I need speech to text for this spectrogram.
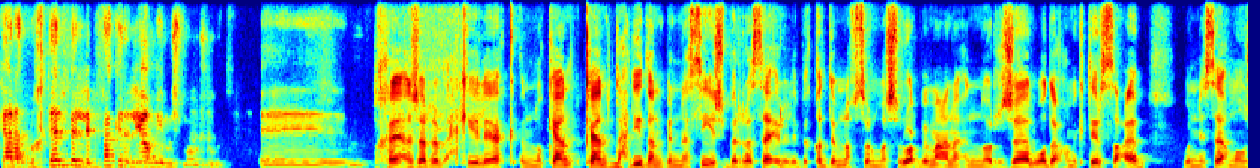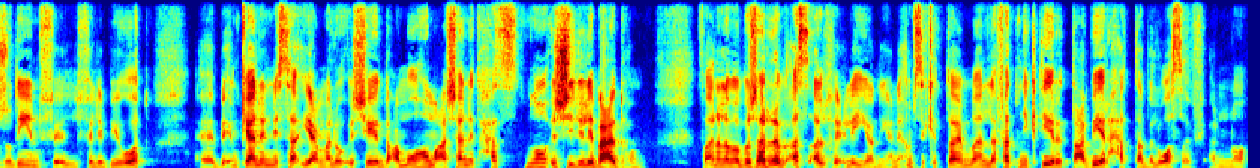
كانت مختلفة اللي بفكر اليوم هي مش موجودة. خليني أجرب أحكي لك إنه كان كان تحديدا بالنسيج بالرسائل اللي بيقدم نفسه المشروع بمعنى إنه الرجال وضعهم كتير صعب والنساء موجودين في في البيوت. آه، بإمكان النساء يعملوا إشي يدعموهم عشان يتحسنوا الجيل اللي بعدهم. فأنا لما بجرب أسأل فعليا يعني أمسك ال timeline لفتني كتير التعبير حتى بالوصف إنه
